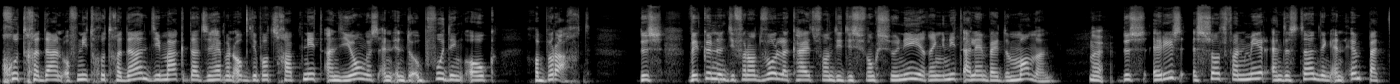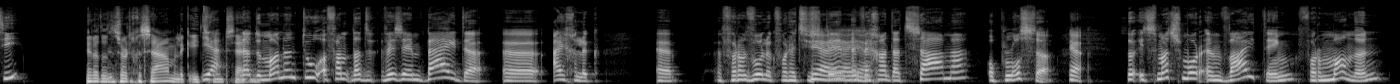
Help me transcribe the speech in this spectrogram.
goed gedaan of niet goed gedaan. Die maakt dat ze hebben ook die boodschap niet aan die jongens en in de opvoeding ook gebracht. Dus we kunnen die verantwoordelijkheid van die dysfunctionering niet alleen bij de mannen. nee, Dus er is een soort van meer understanding en empathie Ja, dat het een soort gezamenlijk iets ja, moet zijn. naar de mannen toe. Van dat we zijn beide eh, eigenlijk eh, verantwoordelijk voor het systeem. Ja, ja, ja. En we gaan dat samen oplossen. ja, So it's much more inviting voor mannen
